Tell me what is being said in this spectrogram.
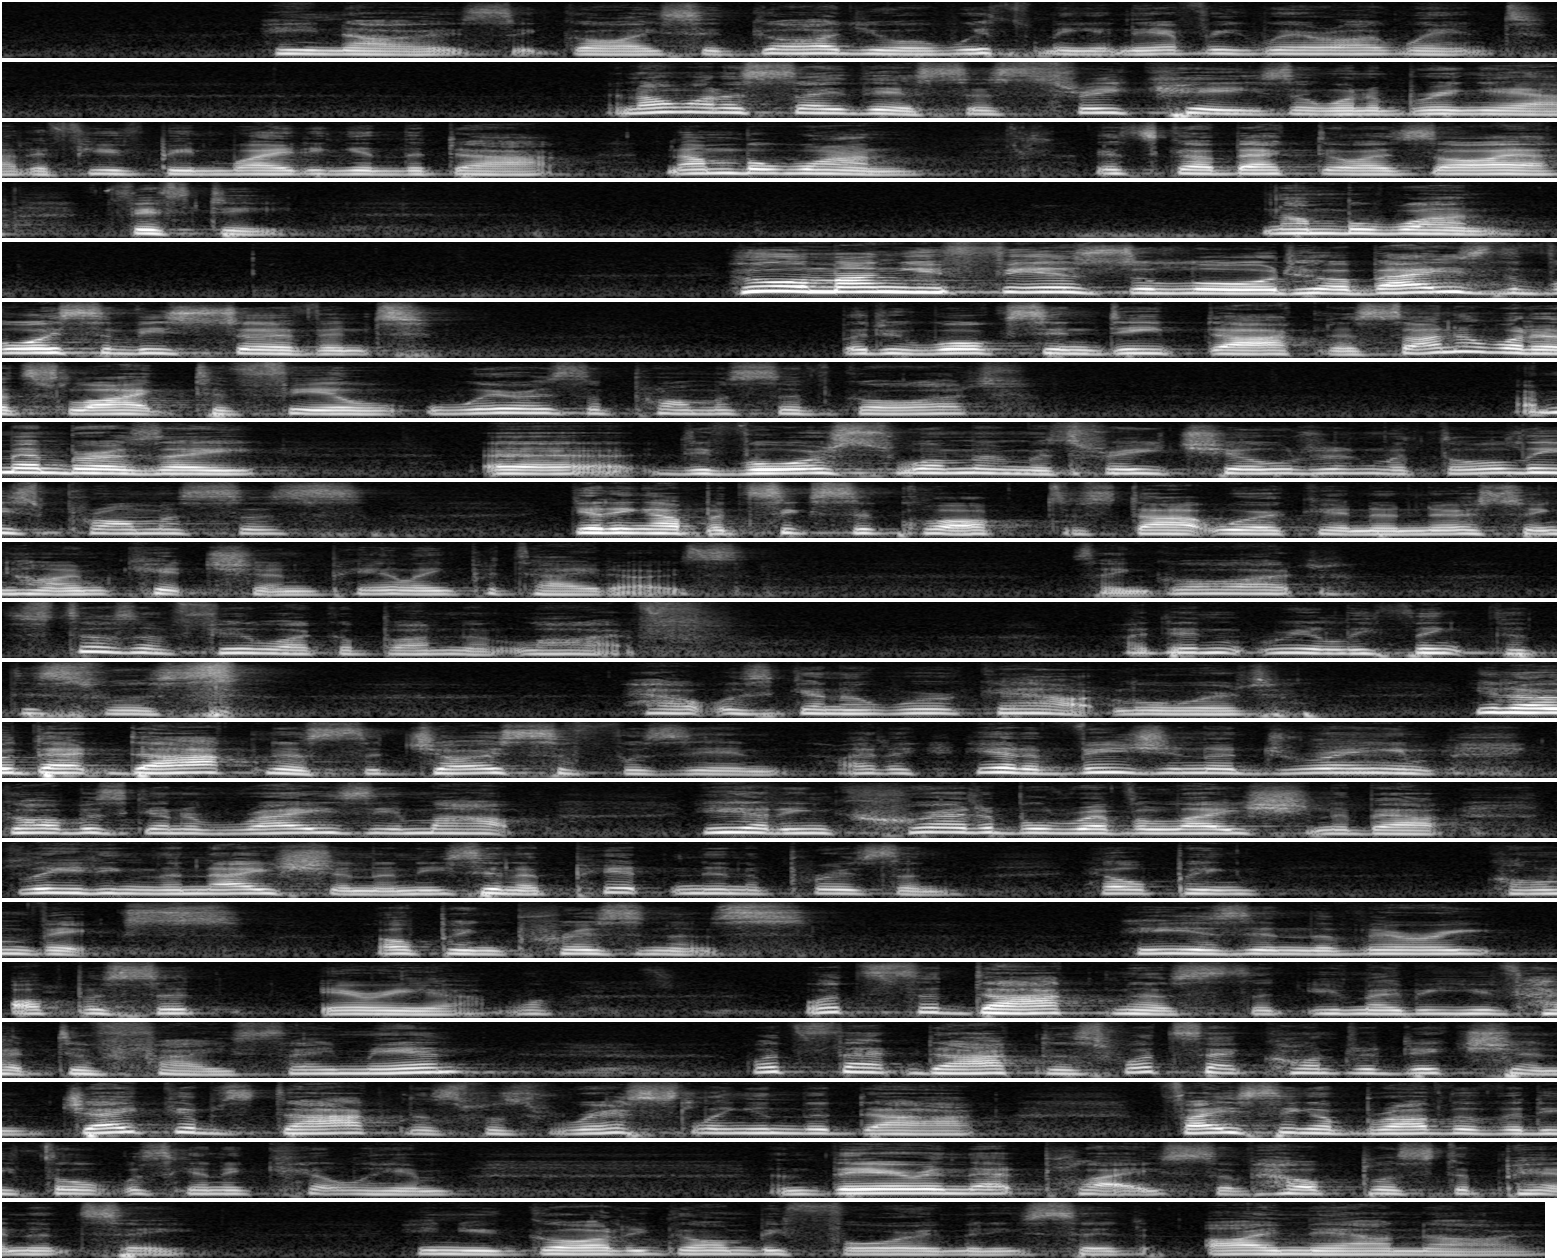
He knows that God, he said, God, you are with me, and everywhere I went. And I want to say this there's three keys I want to bring out if you've been waiting in the dark. Number one, let's go back to Isaiah 50. Number one, who among you fears the Lord, who obeys the voice of his servant, but who walks in deep darkness? I know what it's like to feel, where is the promise of God? I remember as a divorced woman with three children, with all these promises, getting up at six o'clock to start work in a nursing home kitchen, peeling potatoes, saying, God, this doesn't feel like abundant life. I didn't really think that this was how it was going to work out, Lord. You know, that darkness that Joseph was in. He had a vision, a dream. God was going to raise him up. He had incredible revelation about leading the nation, and he's in a pit and in a prison, helping convicts, helping prisoners. He is in the very opposite area. What's the darkness that you maybe you've had to face? Amen. What's that darkness? What's that contradiction? Jacob's darkness was wrestling in the dark, facing a brother that he thought was going to kill him. And there in that place of helpless dependency, he knew God had gone before him and he said, I now know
